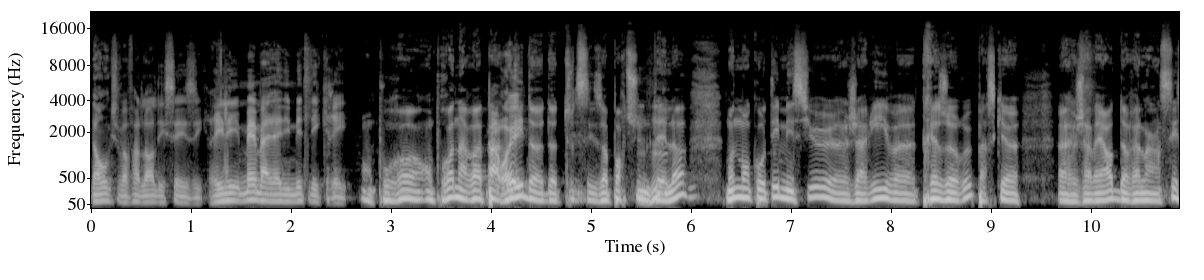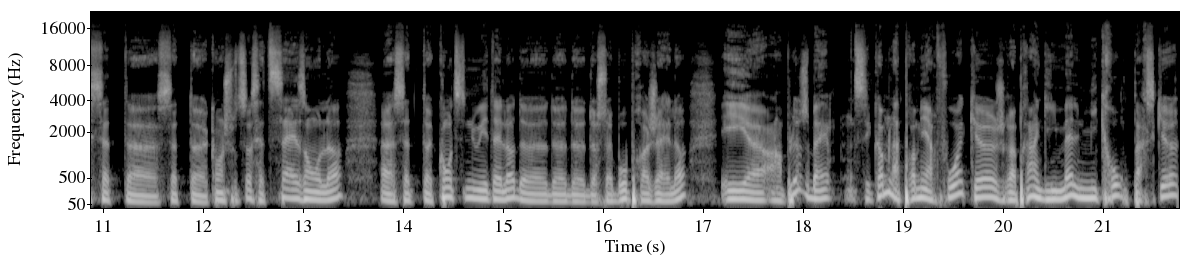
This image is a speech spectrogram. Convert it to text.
Donc, il va falloir les saisir. Et les, même à la limite, les créer. On pourra, on pourra en reparler Ben de, de toutes ces opportunités-là. Moi, de mon côté, messieurs, euh, j'arrive euh, très heureux parce que euh, j'avais hâte de relancer cette, euh, cette, comment je ça, cette saison-là, euh, cette continuité-là de, de- de- ce beau projet-là. Et en plus, ben, c'est comme la première fois que je reprends, en guillemets, le micro parce que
